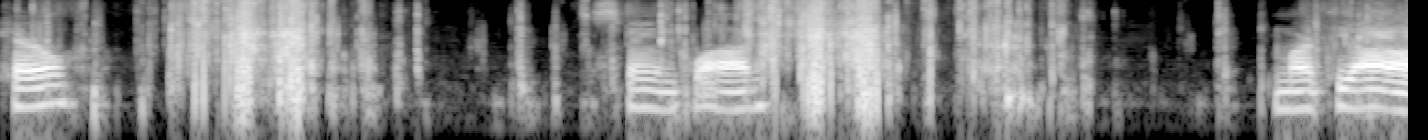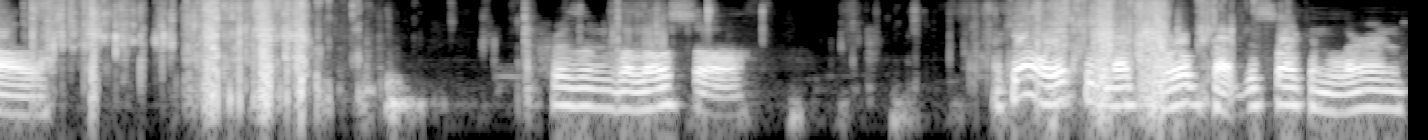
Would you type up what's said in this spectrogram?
Carol, Spain Quad. Martial. Prizm Veloso. I can't wait for the next World Cup just so I can learn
